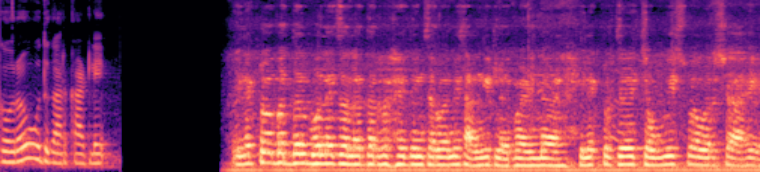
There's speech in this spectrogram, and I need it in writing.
गौरव उद्गार काढले. इलेक्ट्रोबद्दल बोलायचं झालं तर हे तुम्ही सर्वांनी सांगितलंय पण इलेक्ट्रोचे चोवीसवं वर्ष आहे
